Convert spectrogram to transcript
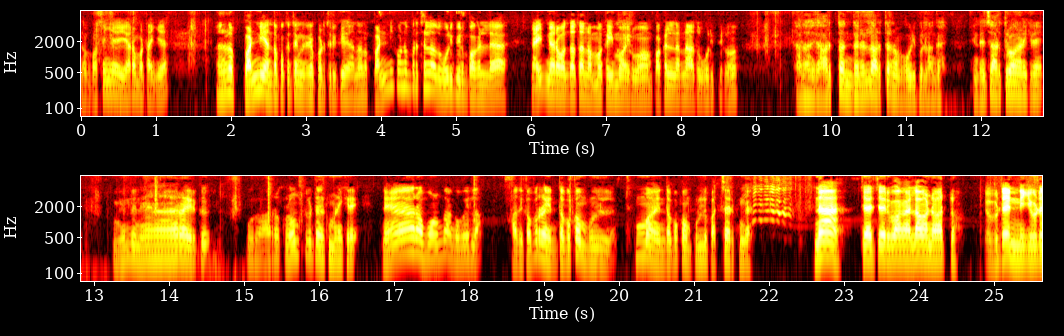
நம்ம பசங்க ஏற மாட்டாங்க. அதனால் பன்னி அந்த பக்கத்தில் நிறைய படுத்துருக்கு. அதனால் பன்னிக்கு ஒன்றும் பிரச்சனை அது ஓடி போயிடும் பகலில். நைட் நேரம் வந்தால் தான் நம்ம கைமாயிடுவோம். பகல் நேரம்னா அது ஓடி போயிடும் ஆனால் இது அறுத்தா இந்த நெல் அறுத்தா நம்ம ஓடி போயிடலாங்க. என்னாச்சும் அறுத்துருவாங்க நினைக்கிறேன்? இங்கேருந்து நேராக இருக்குது ஒரு அரை கிலோமீட்டர் கிட்ட இருக்குன்னு நினைக்கிறேன். நேராக போனோம்னா அங்கே போயிடலாம். அதுக்கப்புறம் இந்த பக்கம் புல் சும்மா இந்த பக்கம் புல் பச்சை இருக்குங்க. என்ன சரி சரி வாங்க எல்லாம் வேண்டாம் வரட்டும். விட இன்றைக்கி விட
